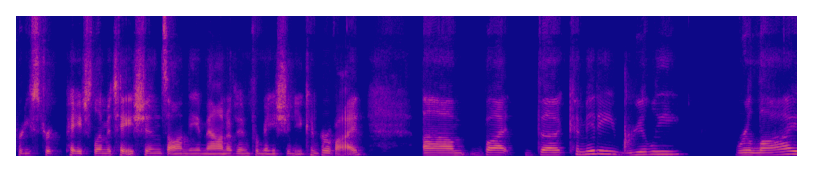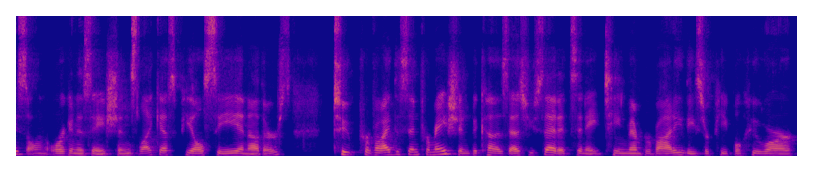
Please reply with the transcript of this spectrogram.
pretty strict page limitations on the amount of information you can provide. Um, but the committee really relies on organizations like SPLC and others to provide this information because as you said, it's an eighteen member body. These are people who are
